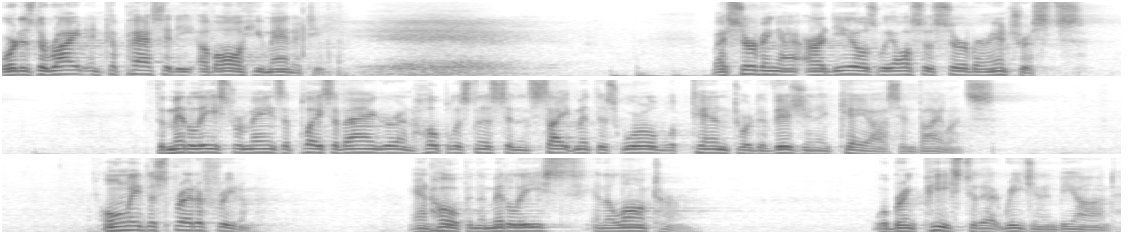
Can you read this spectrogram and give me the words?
or it is the right and capacity of all humanity. By serving our ideals, we also serve our interests. If the Middle East remains a place of anger and hopelessness and incitement, this world will tend toward division and chaos and violence. Only the spread of freedom and hope in the Middle East in the long term will bring peace to that region and beyond.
